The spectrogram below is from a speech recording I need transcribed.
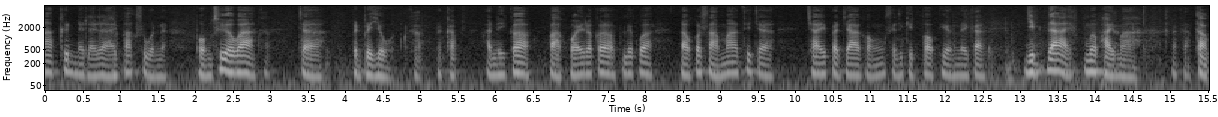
มากขึ้นในหลาย ๆ ภาคส่วนเนี่ย ผมเชื่อว่าครับจะเป็นประโยชน์ครับนะครับ อันนี้ก็ฝากไว้แล้วก็เรียกว่าเราก็สามารถที่จะใช้ปรัชญาของเศรษฐกิจพอเพียงในการหยิบได้เมื่อภัยมานะครับครับ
